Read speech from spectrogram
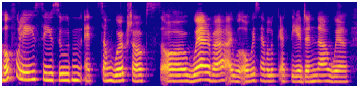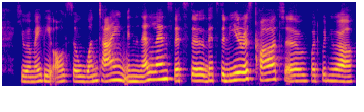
hopefully see you soon at some workshops or wherever. I will always have a look at the agenda where you are maybe also one time in the netherlands. That's the that's the nearest part uh, but when you are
